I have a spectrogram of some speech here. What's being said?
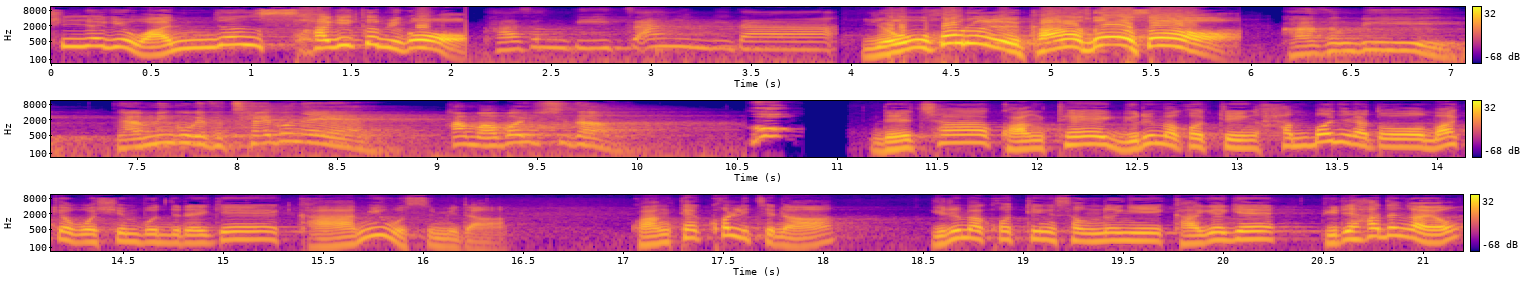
실력이 완전 사기급이고 가성비 짱입니다. 영혼을 갈아 넣어서 가성비 대한민국에서 최고네. 한번 와보십시다. 내 차 광택 유리막 코팅 한 번이라도 맡겨보신 분들에게 감히 묻습니다. 광택 퀄리티나 유리막 코팅 성능이 가격에 비례하던가요?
